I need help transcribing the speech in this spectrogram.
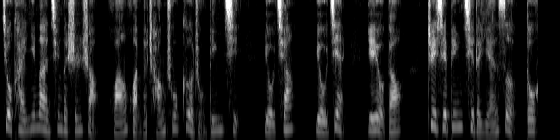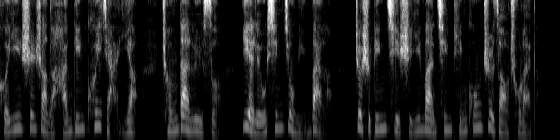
就看殷万清的身上缓缓地长出各种兵器，有枪，有剑，也有刀。这些兵器的颜色都和殷身上的寒冰盔甲一样，呈淡绿色。叶流星就明白了，这是兵器是殷万清凭空制造出来的。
